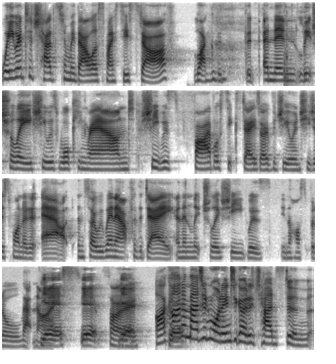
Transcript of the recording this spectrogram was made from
we went to chadstone with alice my sister like the, the and then literally she was walking around she was five or six days overdue and she just wanted it out. And so we went out for the day and then literally she was in the hospital that night. Yes, yeah. So yeah, I can't yeah. imagine wanting to go to Chadstone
